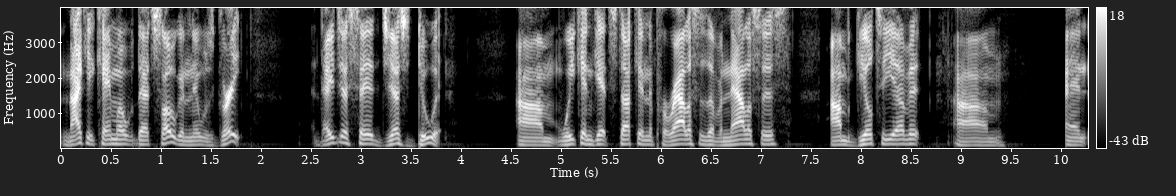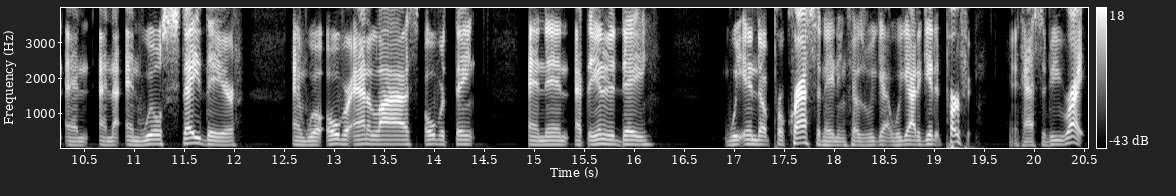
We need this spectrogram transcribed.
Nike came up with that slogan, and it was great. They just said, just do it. Um, we can get stuck in the paralysis of analysis. I'm guilty of it. Um, and, and, and, and we'll stay there and we'll overanalyze, overthink. And then at the end of the day, we end up procrastinating because we got we got to get it perfect. It has to be right.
